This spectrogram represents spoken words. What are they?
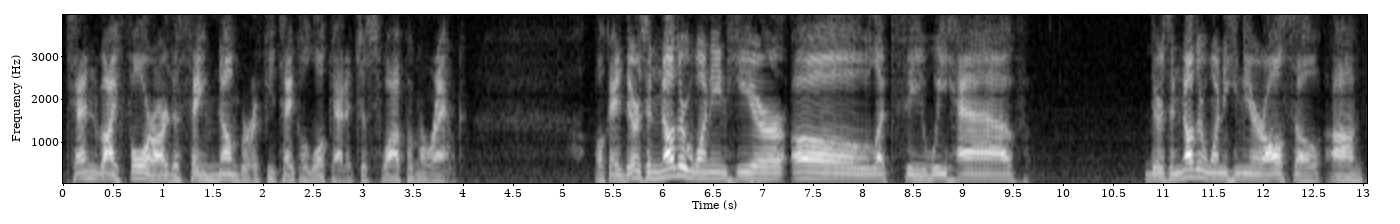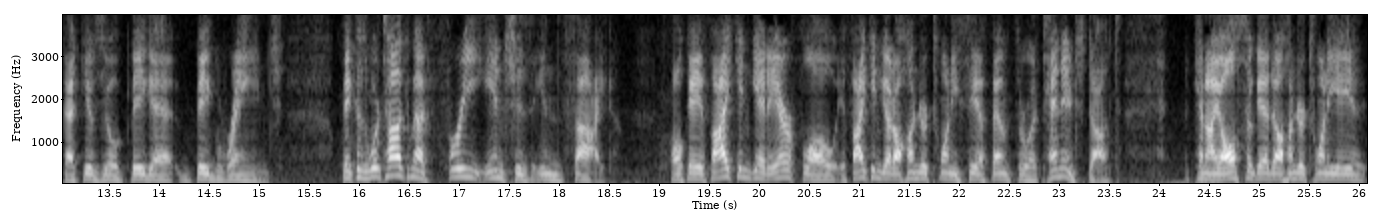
10 by 4 are the same number if you take a look at it. Just swap them around. Okay, there's another one in here. Oh, let's see. We have there's another one in here also um, that gives you a big, uh, big range. Because we're talking about three inches inside. Okay, if I can get airflow, if I can get 120 CFM through a 10-inch duct, can I also get 128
